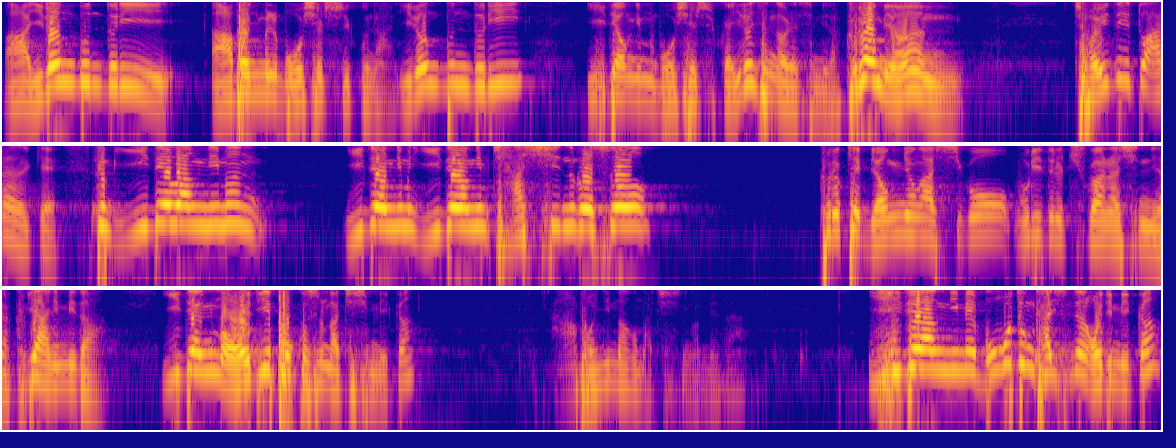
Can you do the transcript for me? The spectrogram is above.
아 이런 분들이 아버님을 모실 수 있구나. 이런 분들이 이대왕님을 모실 수 있구나. 이런 생각을 했습니다. 그러면 저희들이 또 알아야 될 게 그럼 이대왕님은 이대왕님은 이대왕님 자신으로서 그렇게 명령하시고 우리들을 주관하시느냐 그게 아닙니다. 이대왕님은 어디에 포커스를 맞추십니까? 아버님하고 맞추신 겁니다. 이대왕님의 모든 관심은 어디입니까?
